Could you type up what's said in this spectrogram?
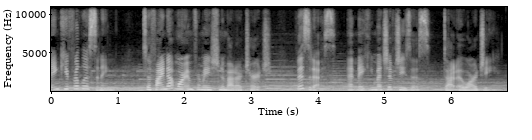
Thank you for listening. To find out more information about our church, visit us at makingmuchofjesus.org.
